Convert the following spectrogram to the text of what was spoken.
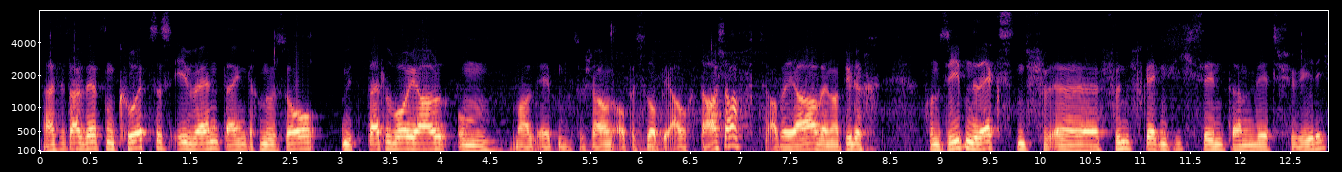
Das ist also jetzt ein kurzes Event, eigentlich nur so mit Battle Royale, um mal eben zu schauen, ob es Lobby auch da schafft. Aber ja, wenn natürlich von sieben Rexen äh, fünf gegen dich sind, dann wird es schwierig.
